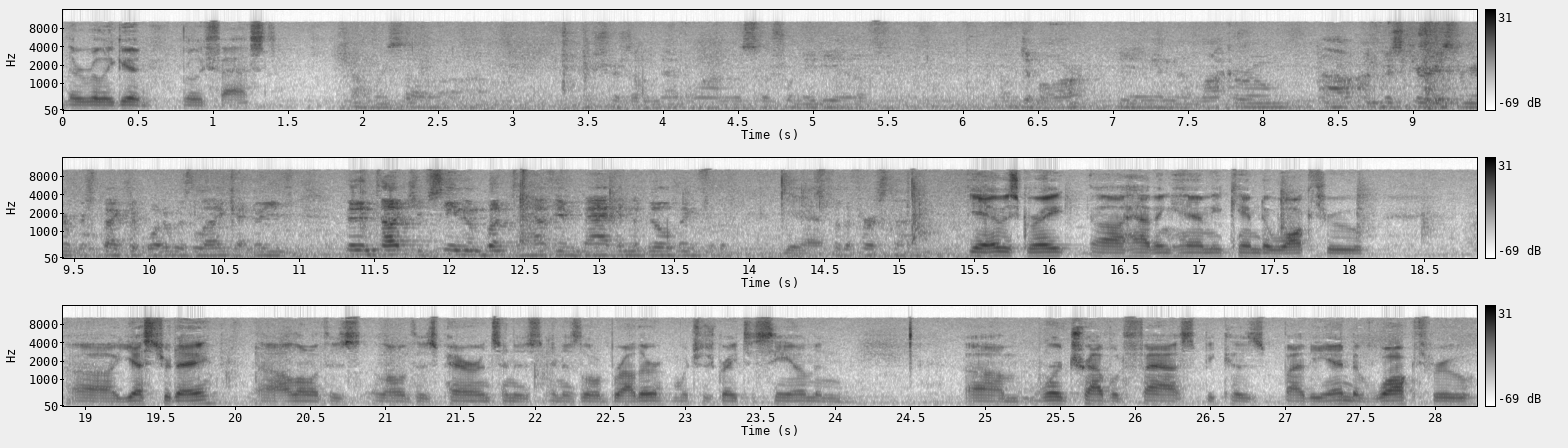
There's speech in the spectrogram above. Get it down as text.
they're really good, really fast. Sean, we saw um, pictures on that along with social media of, of Damar being in the locker room. Uh, I'm just curious from your perspective what it was like. I know you've been in touch, you've seen him, but to have him back in the building for the Yeah. for the first time. Yeah, it was great uh, having him. He came to walk through uh, yesterday, uh, along with his along with his parents and his and his little brother, which was great to see him. And um, word traveled fast because by the end of walkthrough,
